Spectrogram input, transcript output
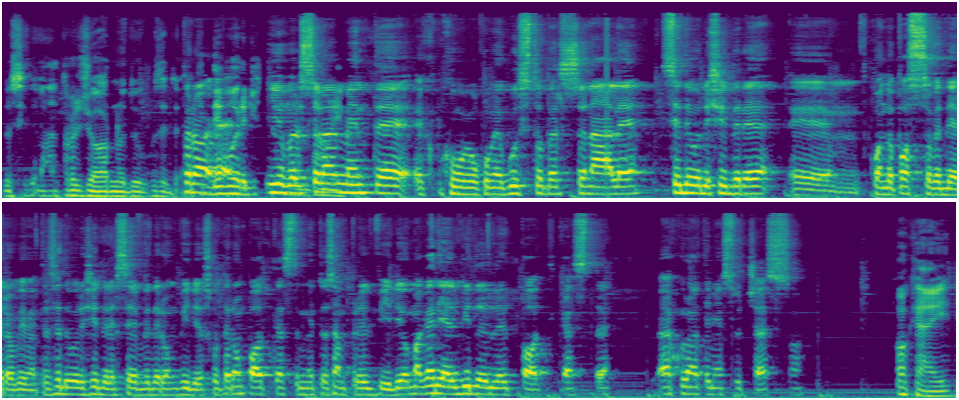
Lo si l'altro giorno. Tu, così, Però eh, io personalmente, come, come, gusto personale, se devo decidere, eh, quando posso vedere ovviamente, se devo decidere se vedere un video o ascoltare un podcast, metto sempre il video. Magari è il video del podcast. Alcune volte mi è successo. Ok,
